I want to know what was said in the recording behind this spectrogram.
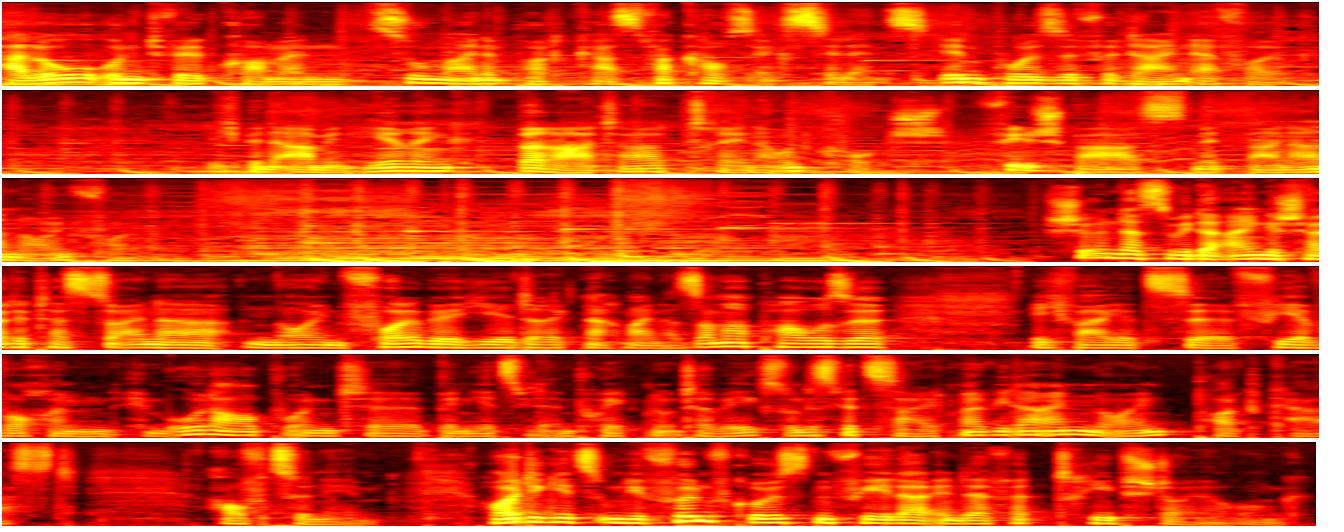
Hallo und willkommen zu meinem Podcast Verkaufsexzellenz. Impulse für deinen Erfolg. Ich bin Armin Hering, Berater, Trainer und Coach. Viel Spaß mit meiner neuen Folge. Schön, dass du wieder eingeschaltet hast zu einer neuen Folge hier direkt nach meiner Sommerpause. Ich war jetzt äh, vier Wochen im Urlaub und äh, bin jetzt wieder in Projekten unterwegs und es wird Zeit, mal wieder einen neuen Podcast aufzunehmen. Heute geht es um die fünf größten Fehler in der Vertriebssteuerung.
